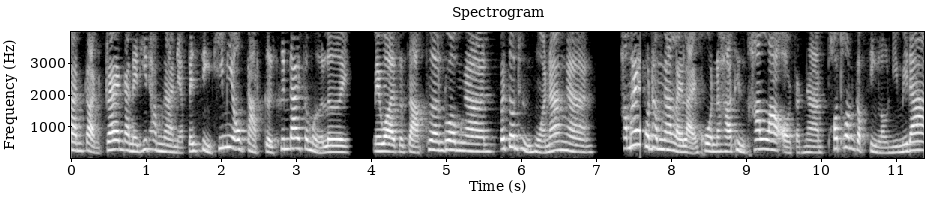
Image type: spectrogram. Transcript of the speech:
การกลั่นแกล้งกันในที่ทำงานเนี่ยเป็นสิ่งที่มีโอกาสเกิดขึ้นได้เสมอเลย ไม่ว่าจะจากเพื่อนร่วมงาน ไปจนถึงหัวหน้างานทำให้คนทำงานหลาย ๆ คนนะคะ ถึงขั้นลาออกจากงาน เพราะทนกับสิ่งเหล่านี้ไม่ได้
